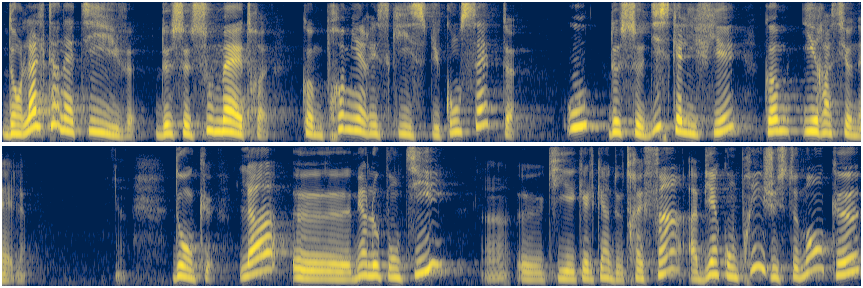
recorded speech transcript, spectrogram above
dans l'alternative de se soumettre comme première esquisse du concept ou de se disqualifier comme irrationnel. Donc là, euh, Merleau-Ponty, hein, euh, qui est quelqu'un de très fin, a bien compris justement que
